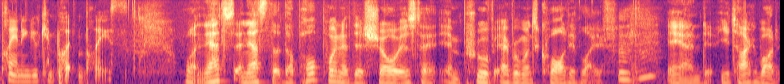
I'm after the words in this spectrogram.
Planning you can put in place. Well, and that's and that's the, the whole point of this show is to improve everyone's quality of life. Mhm. And you talk about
